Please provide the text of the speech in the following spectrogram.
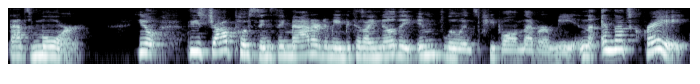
that's more. You know, these job postings, they matter to me because I know they influence people I'll never meet. And, and that's great.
